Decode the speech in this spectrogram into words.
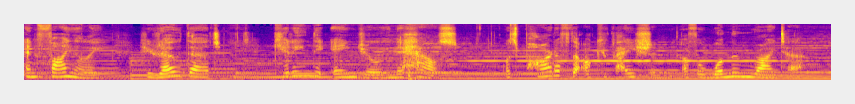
And finally, he wrote that killing the angel in the house was part of the occupation of a woman writer.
